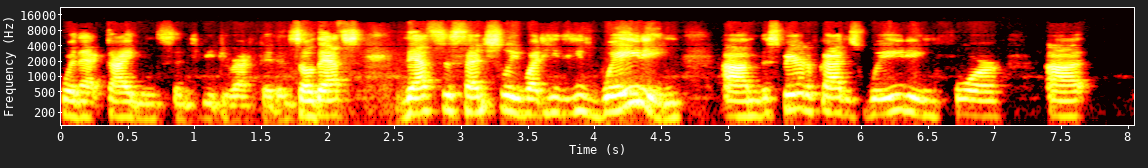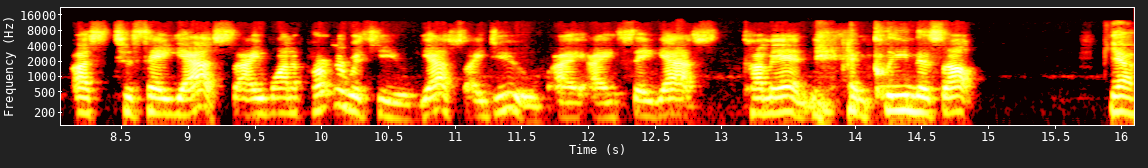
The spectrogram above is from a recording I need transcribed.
for that guidance and to be directed. And so that's that's essentially what he, he's waiting um, the spirit of god is waiting for uh, us to say yes i want to partner with you. Yes i do. I, I say yes come in and clean this up. Yeah.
